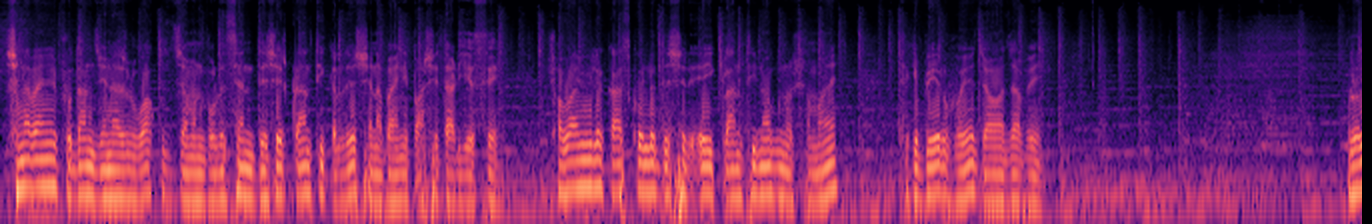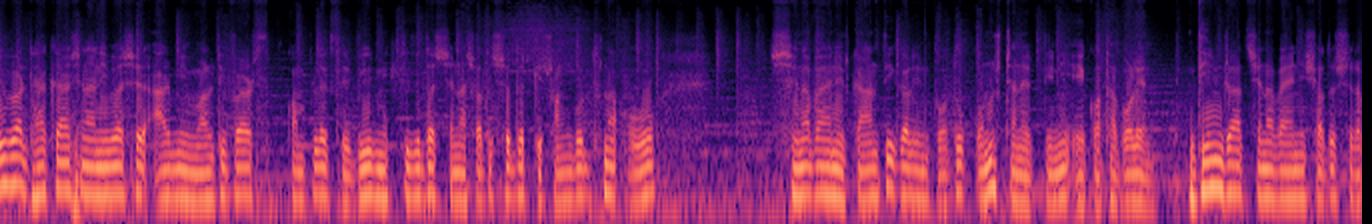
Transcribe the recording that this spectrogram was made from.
সেনাবাহিনীর প্রধান জেনারেল ওয়াকুজ্জামান বলেছেন, দেশের ক্রান্তিকালে সেনাবাহিনী পাশে দাঁড়িয়েছে। সবাই মিলে কাজ করলে দেশের এই ক্লান্তিনগ্ন সময় থেকে বের হয়ে যাওয়া যাবে। রবিবার ঢাকা সেনানিবাসের আর্মি মাল্টিভার্স কমপ্লেক্সে বীর মুক্তিযোদ্ধা সেনা সদস্যদেরকে সংবর্ধনা ও সেনাবাহিনীর ক্রান্তিকালীন পদক অনুষ্ঠানের তিনি এ কথা বলেন। দিনরাত সেনাবাহিনীর সদস্যরা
